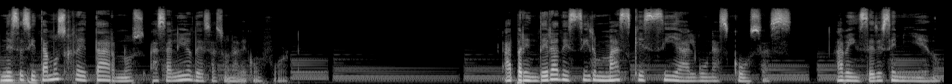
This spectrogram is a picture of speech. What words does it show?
necesitamos retarnos a salir de esa zona de confort aprender a decir más que sí a algunas cosas, a vencer ese miedo,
